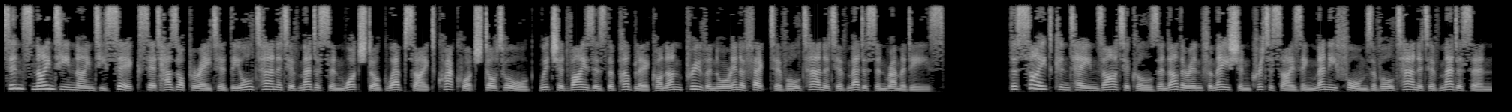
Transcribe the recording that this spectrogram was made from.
Since 1996 it has operated the alternative medicine watchdog website quackwatch.org, which advises the public on unproven or ineffective alternative medicine remedies. The site contains articles and other information criticizing many forms of alternative medicine.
